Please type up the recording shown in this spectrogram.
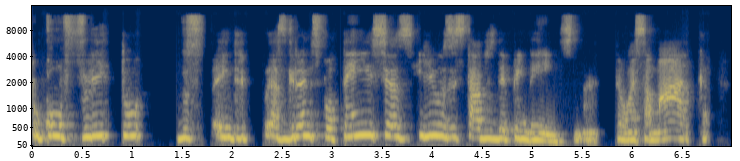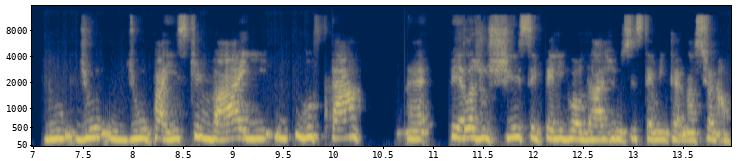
o conflito dos, entre as grandes potências e os estados dependentes. Né? Então, essa marca do, de, um, de, um, país que vai lutar né, pela justiça e pela igualdade no sistema internacional.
